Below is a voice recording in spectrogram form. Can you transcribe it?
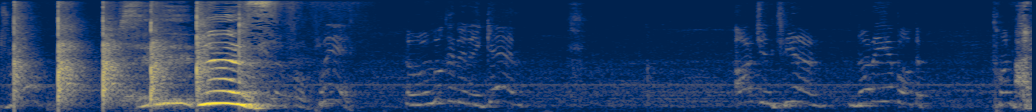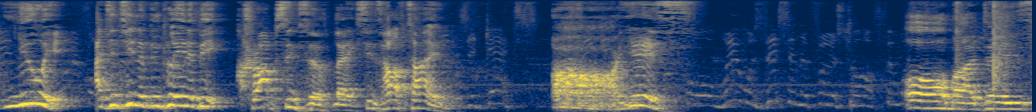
draw. Yes! Beautiful play. And we're looking at it again. Argentina not able to I continue knew it! Argentina have been playing a bit crap since uh, like since half time. Oh yes! Oh, my days!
